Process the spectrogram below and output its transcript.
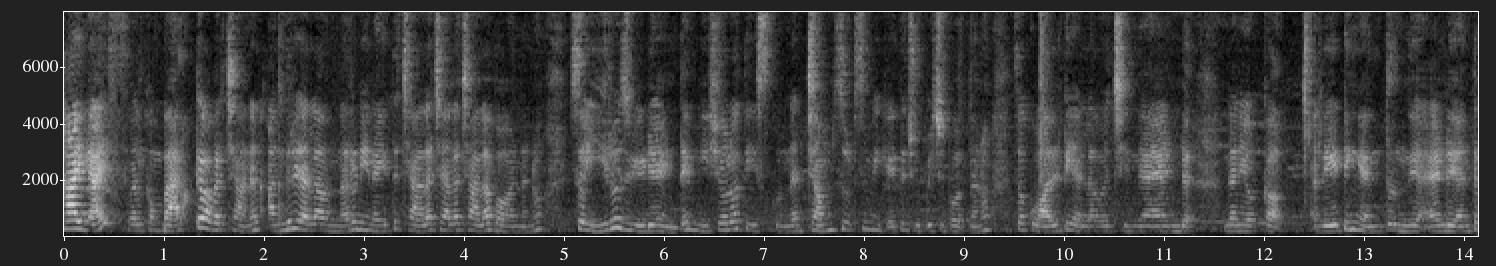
Hi guys welcome back to our channel అందరూ ఎలా ఉన్నారు? నేనైతే చాలా చాలా చాలా బాగున్నాను. సో ఈరోజు వీడియో అంటే మీషోలో తీసుకున్న జంప్ సూట్స్ మీకైతే చూపించబోతున్నాను. సో క్వాలిటీ ఎలా వచ్చింది? అండ్ దాని యొక్క రేటింగ్ ఎంత ఉంది? అండ్ ఎంత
